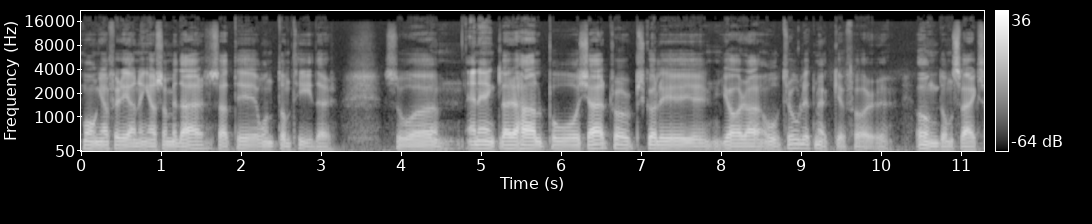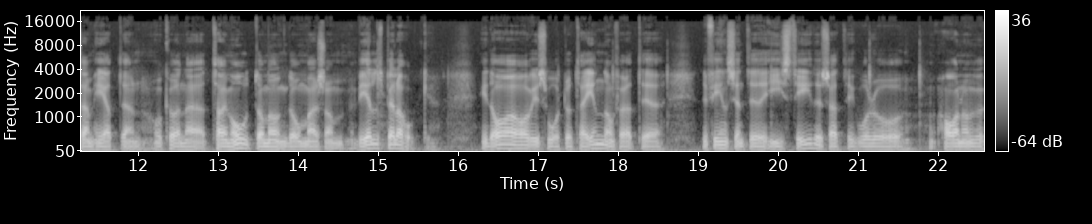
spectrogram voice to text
Många föreningar som är där så att det är ont om tider. Så eh, en enklare hall på Kärrtorp skulle göra otroligt mycket för ungdomsverksamheten och kunna ta emot de ungdomar som vill spela hockey. Idag har vi svårt att ta in dem för att det, det finns inte istider så att det går att ha någon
